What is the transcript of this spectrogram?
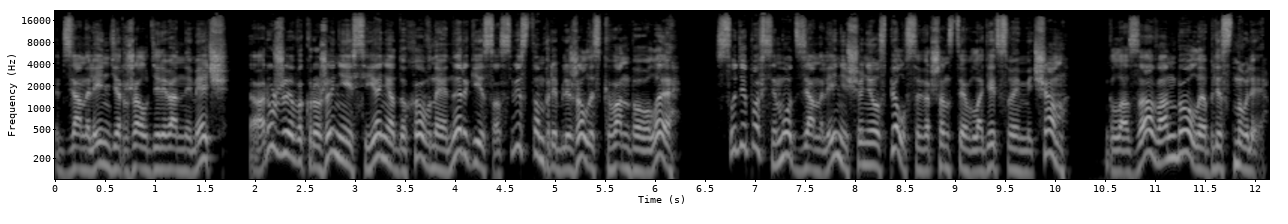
Дзян Линь держал деревянный меч, Оружие в окружении сияния духовной энергии со свистом приближалось к Ван Боуле. Судя по всему, Дзян Линь еще не успел в совершенстве владеть своим мечом. Глаза Ван Боуле блеснули.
